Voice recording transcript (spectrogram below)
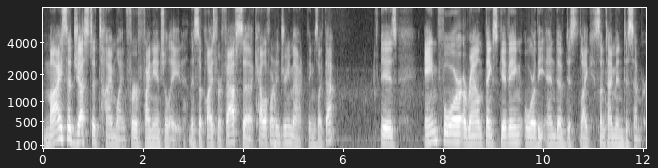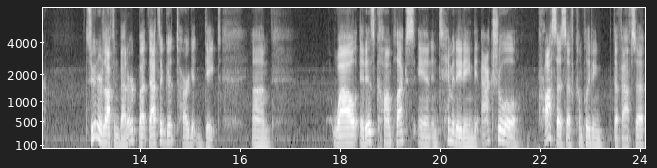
My suggested timeline for financial aid, this applies for FAFSA, California Dream Act, things like that, is aim for around Thanksgiving or the end of dis- like sometime in December. Sooner is often better, but that's a good target date. Um, while it is complex and intimidating, the actual process of completing the FAFSA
